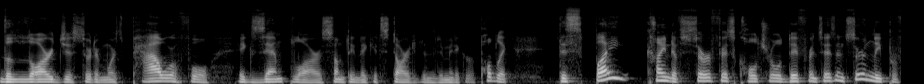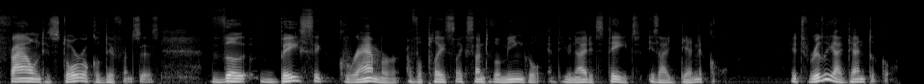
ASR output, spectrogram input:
the largest, sort of most powerful exemplar of something that gets started in the Dominican Republic. Despite kind of surface cultural differences and certainly profound historical differences, the basic grammar of a place like Santo Domingo and the United States is identical. It's really identical.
